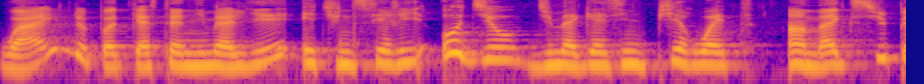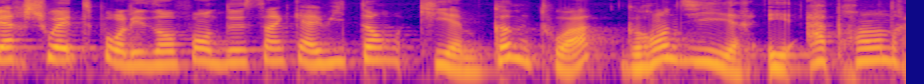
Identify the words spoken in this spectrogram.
Wild, le podcast animalier, est une série audio du magazine Pirouette, un mag super chouette pour les enfants de 5 à 8 ans qui aiment comme toi grandir et apprendre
